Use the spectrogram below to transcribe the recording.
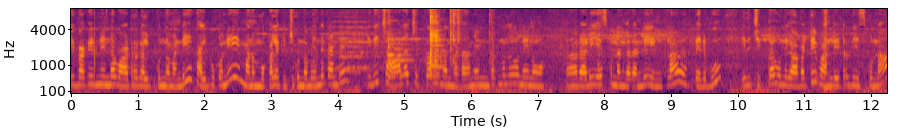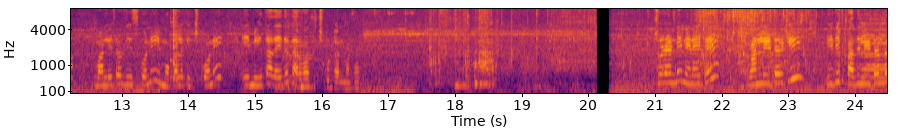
ఈ బకెట్ నిండా వాటర్ కలుపుకుందామండి. కలుపుకొని మనం మొక్కలకి ఇచ్చుకుందాం. ఎందుకంటే ఇది చాలా చిక్కగా ఉందనమాట నేను ఇంతకుముందు నేను రెడీ చేసుకున్నాను కదండి ఇంట్లో పెరుగు. ఇది చిక్కగా ఉంది కాబట్టి వన్ లీటర్ తీసుకున్నా. వన్ లీటర్ తీసుకొని ఈ మొక్కలకి ఇచ్చుకొని ఈ మిగతా అదైతే తర్వాత ఇచ్చుకుంటాను అనమాట చూడండి నేనైతే వన్ లీటర్కి ఇది పది లీటర్ల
